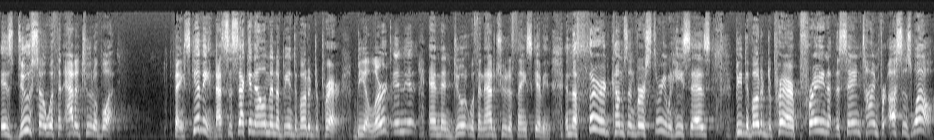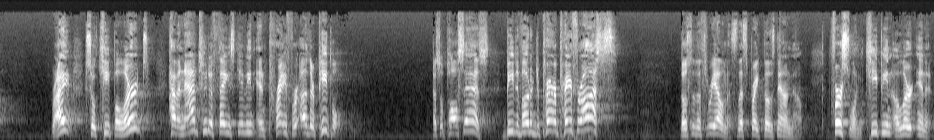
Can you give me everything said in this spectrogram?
is do so with an attitude of what? Thanksgiving. That's the second element of being devoted to prayer. Be alert in it and then do it with an attitude of thanksgiving. And the third comes in verse 3 when he says, Be devoted to prayer, praying at the same time for us as well. Right? So keep alert, have an attitude of thanksgiving, and pray for other people. That's what Paul says. Be devoted to prayer, pray for us. Those are the three elements. Let's break those down now. First one, keeping alert in it.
